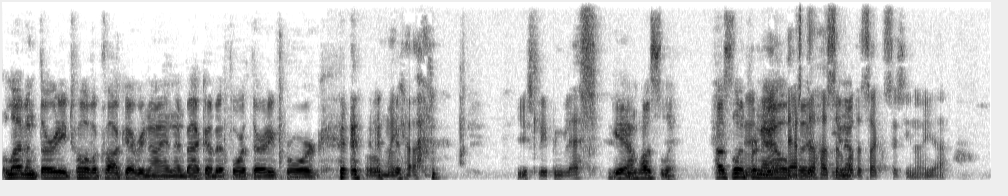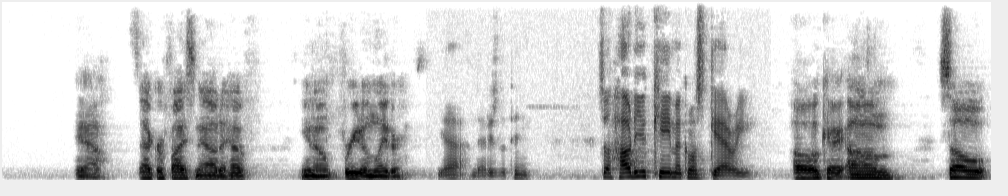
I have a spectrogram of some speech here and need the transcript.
11:30, 12 o'clock every night, and then back up at 4:30 for work. oh my god, you're sleeping less. yeah, I'm hustling, hustling for now. That's but, the hustle you know, for the success, you know. Yeah. Yeah, sacrifice now to have, you know, freedom later. Yeah, that is the thing. So, how do you came across Gary? Oh, okay. Um, so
